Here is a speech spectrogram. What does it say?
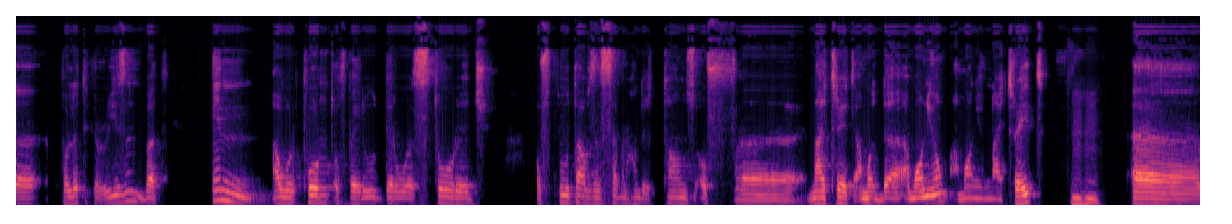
uh, political reason, but in our port of Beirut, there was storage of 2,700 tons of uh, nitrate ammonium, ammonium nitrate. Mm-hmm. Uh,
